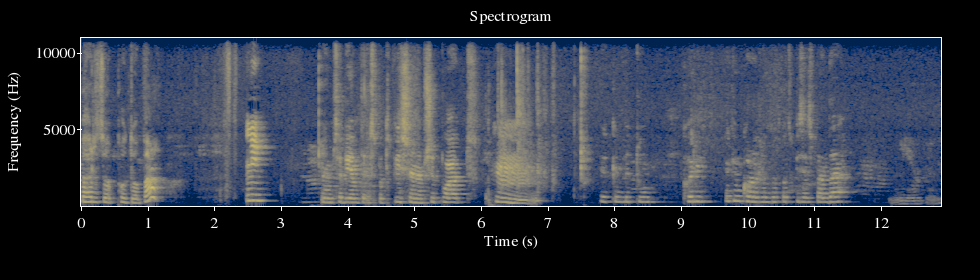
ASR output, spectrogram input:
bardzo podoba. I ja sobie ją teraz podpiszę na przykład. Hmm. Jakim by tu. Jakim kolorem by podpisać pandę? Nie wiem.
